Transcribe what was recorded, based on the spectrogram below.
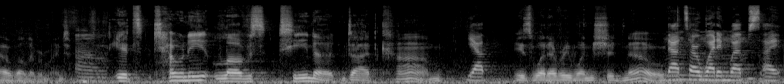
Oh well, never mind. It's TonyLovesTina.com Yep. Is what everyone should know. That's our wedding website.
